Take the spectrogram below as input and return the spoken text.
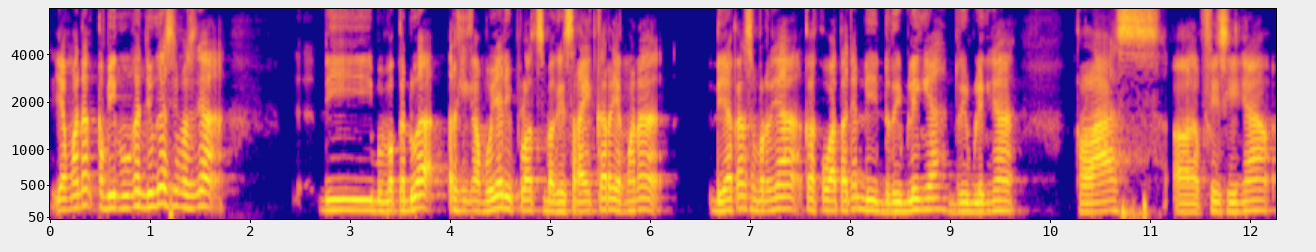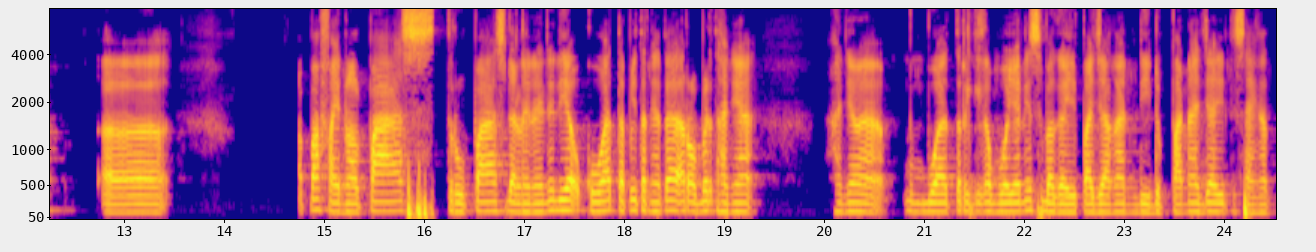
yang mana kebingungan juga sih maksudnya di babak kedua Ricky Kamboya diplot sebagai striker yang mana dia kan sebenarnya kekuatannya di dribbling ya. Dribblingnya kelas uh, visinya uh, apa final pass true pass dan lain-lainnya dia kuat tapi ternyata Robert hanya hanya membuat Ricky Kamboya ini sebagai pajangan di depan aja. Itu sangat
